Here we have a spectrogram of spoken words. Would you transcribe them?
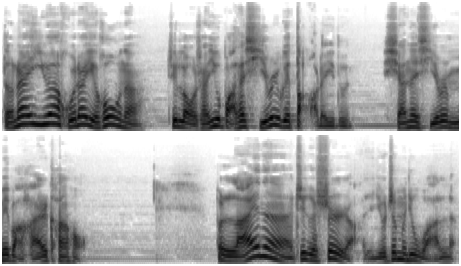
等在医院回来以后呢，这老陈又把他媳妇儿又给打了一顿，嫌他媳妇儿没把孩子看好。本来呢，这个事儿啊，也就这么就完了。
